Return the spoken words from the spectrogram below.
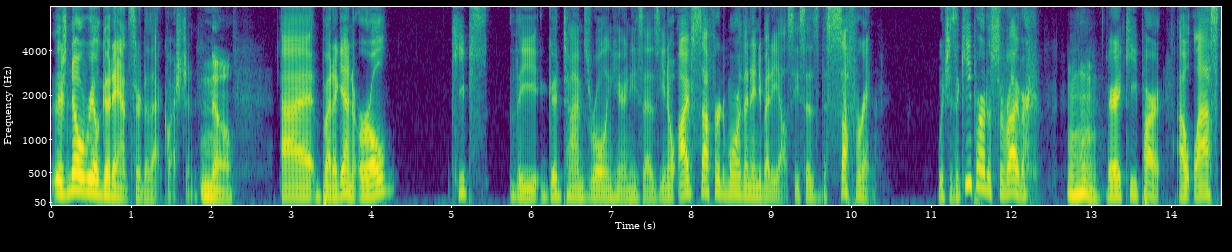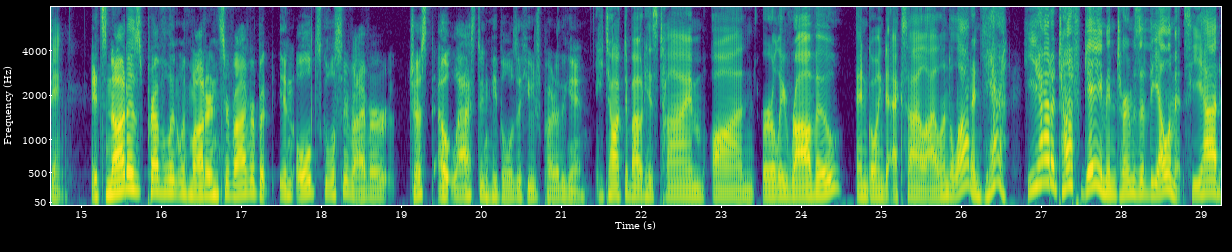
There's no real good answer to that question. no. Uh, but again, Earl keeps the good times rolling here, and he says, "You know, I've suffered more than anybody else." He says, "The suffering, which is a key part of Survivor, hmm very key part, outlasting." It's not as prevalent with modern Survivor, but in old school Survivor, just outlasting people was a huge part of the game. he talked about his time on early Ravu and going to Exile Island a lot. And yeah, he had a tough game in terms of the elements. He had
